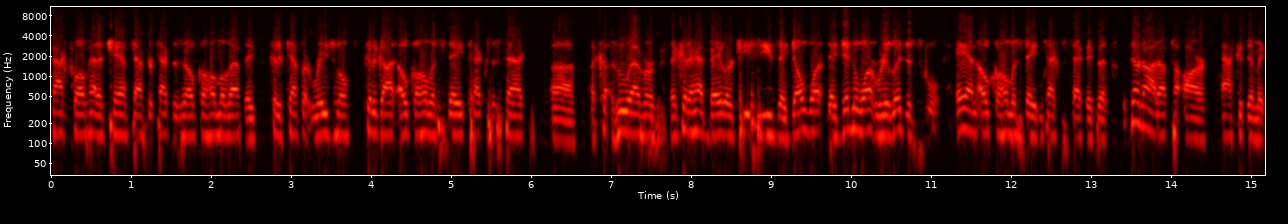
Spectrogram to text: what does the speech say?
Pac-12 had a chance after Texas and Oklahoma left. They could have kept it regional, could have got Oklahoma State, Texas Tech, uh, whoever. They could have had Baylor, TCU. They don't want. They didn't want religious schools. And Oklahoma State and Texas Tech. They said they're not up to our academic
